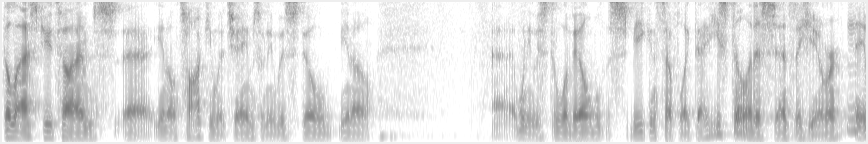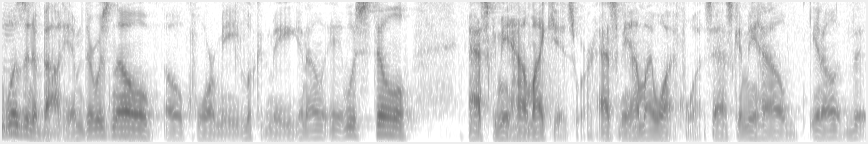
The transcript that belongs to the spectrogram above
the last few times, uh, you know, talking with James when he was still, you know, uh, when he was still available to speak and stuff like that. He still had a sense of humor. It wasn't about him. There was no, oh, poor me, look at me. You know, it was still asking me how my kids were, asking me how my wife was, asking me how, you know, the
